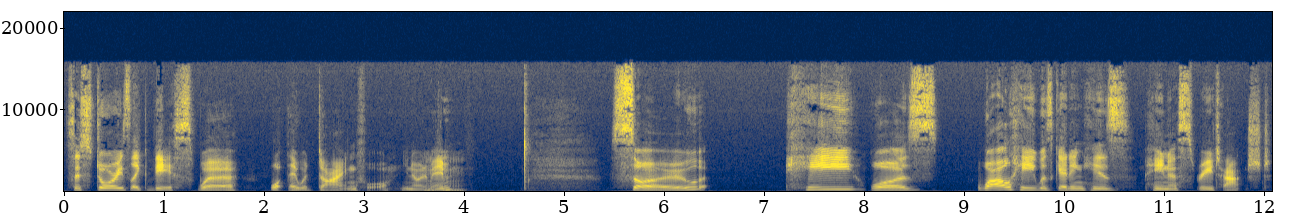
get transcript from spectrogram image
So stories like this were what they were dying for. You know what I mean? Mm-hmm. So he was, while he was getting his penis reattached,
